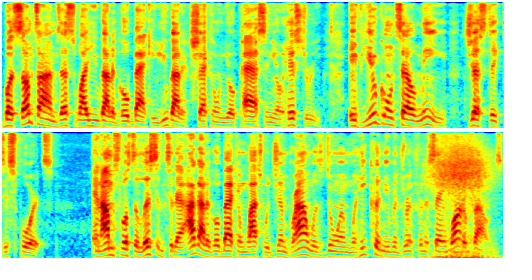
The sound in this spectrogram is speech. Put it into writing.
But sometimes that's why you got to go back and you got to check on your past and your history. If you going to tell me just stick to sports, and I'm supposed to listen to that, I got to go back and watch what Jim Brown was doing when he couldn't even drink from the same water fountains.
